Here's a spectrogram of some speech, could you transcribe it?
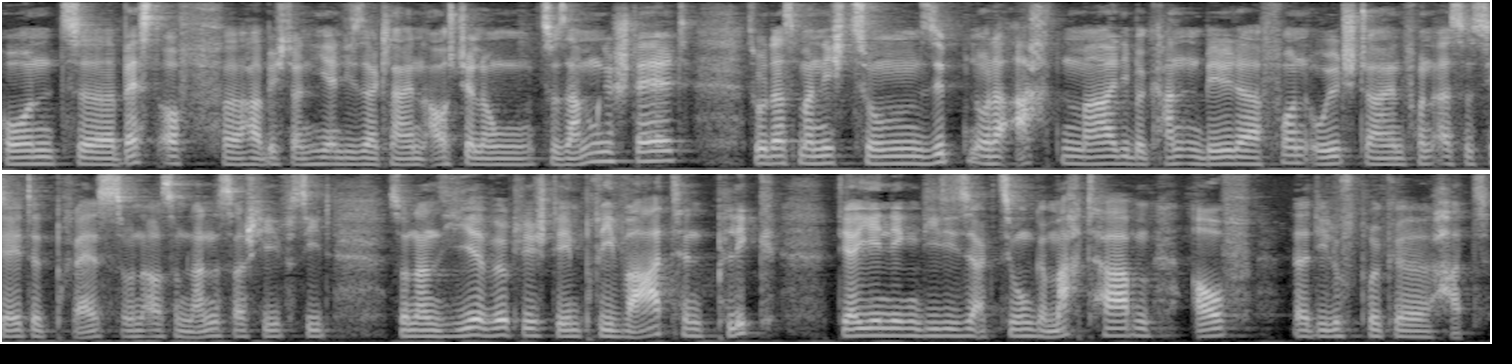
Und äh, Best of äh, habe ich dann hier in dieser kleinen Ausstellung zusammengestellt, so dass man nicht zum siebten oder achten Mal die bekannten Bilder von Ulstein, von Associated Press und aus dem Landesarchiv sieht, sondern hier wirklich den privaten Blick derjenigen, die diese Aktion gemacht haben, auf äh, die Luftbrücke hat.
